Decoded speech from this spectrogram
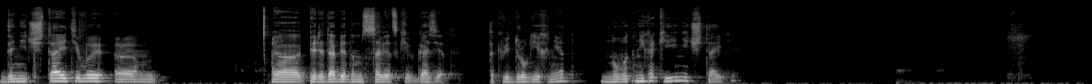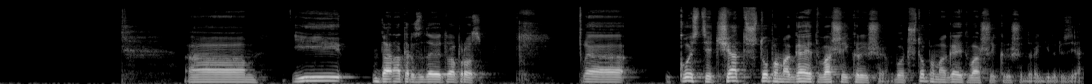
Да не читайте вы эм, э, перед обедом советских газет. Так ведь других нет. Ну вот никакие не читайте. Э, и донатор задает вопрос. Костя, чат, что помогает вашей крыше? Вот что помогает вашей крыше, дорогие друзья.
